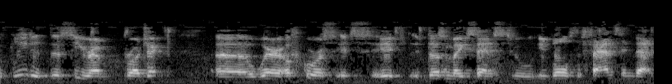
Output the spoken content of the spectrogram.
completed the CRM project, uh, where of course it's it, it doesn't make sense to involve the fans in that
